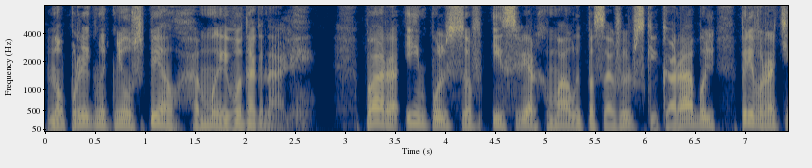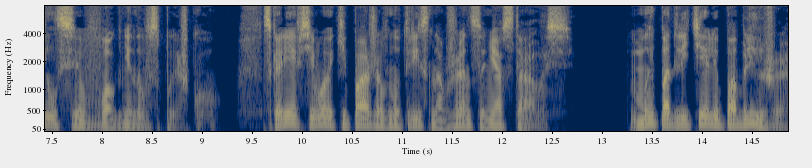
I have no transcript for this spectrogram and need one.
Но прыгнуть не успел, мы его догнали. Пара импульсов и сверхмалый пассажирский корабль превратился в огненную вспышку. Скорее всего, экипажа внутри снабженца не осталось. Мы подлетели поближе,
